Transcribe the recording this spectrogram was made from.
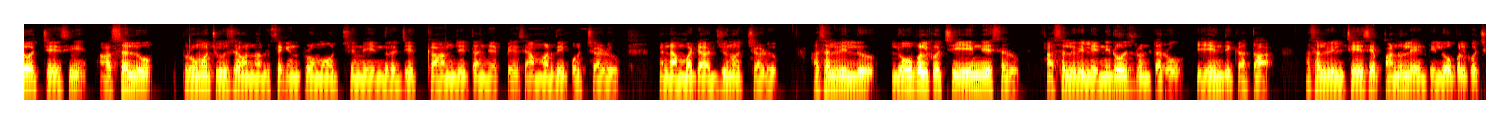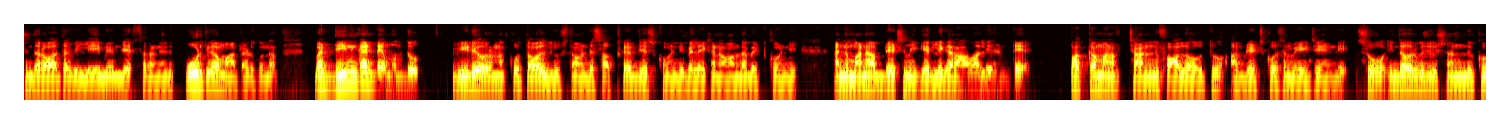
వచ్చేసి అసలు ప్రోమో చూసే ఉన్నారు. సెకండ్ ప్రోమో వచ్చింది. ఇంద్రజిత్ కామ్జిత్ అని చెప్పేసి అమర్దీప్ వచ్చాడు. అండ్ అంబటి అర్జున్ వచ్చాడు. అసలు వీళ్ళు లోపలికి వచ్చి ఏం చేశారు? అసలు వీళ్ళు ఎన్ని రోజులు ఉంటారు? ఏంది కథ? అసలు వీళ్ళు చేసే పనులు ఏంటి లోపలికి వచ్చిన తర్వాత వీళ్ళు ఏమేమి చేస్తారు అనేది పూర్తిగా మాట్లాడుకుందాం. బట్ దీనికంటే ముందు వీడియో ఎవరైనా కొత్త వాళ్ళు చూస్తూ ఉంటే సబ్స్క్రైబ్ చేసుకోండి. బెల్లైకన్ ఆన్లో పెట్టుకోండి. అండ్ మన అప్డేట్స్ మీకు ఎర్లీగా రావాలి అంటే పక్క మన ఛానల్ని ఫాలో అవుతూ అప్డేట్స్ కోసం వెయిట్ చేయండి. సో ఇంతవరకు చూసినందుకు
